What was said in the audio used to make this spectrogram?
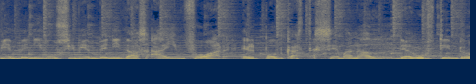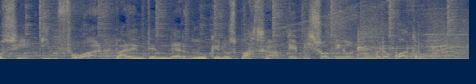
Bienvenidos y bienvenidas a Infoar, el podcast semanal de Agustín Rossi. Infoar, para entender lo que nos pasa. Episodio número 4.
